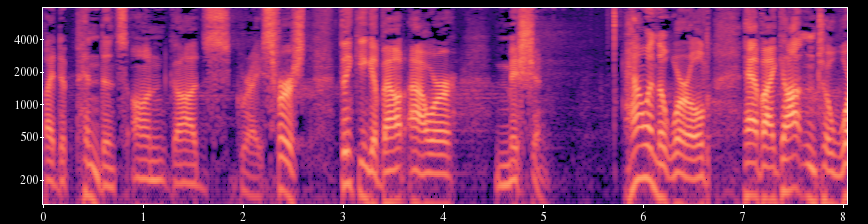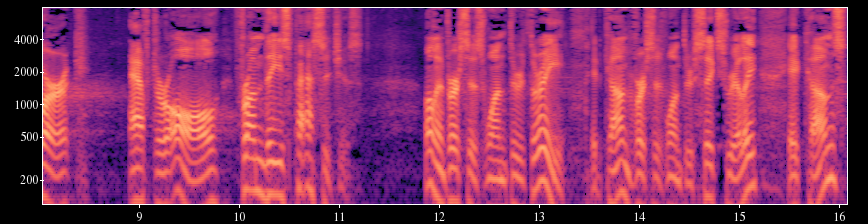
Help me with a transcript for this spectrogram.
by dependence on God's grace. First, thinking about our mission. How in the world have I gotten to work, after all, from these passages? Well, in verses 1 through 3, it comes, verses 1 through 6, really, it comes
